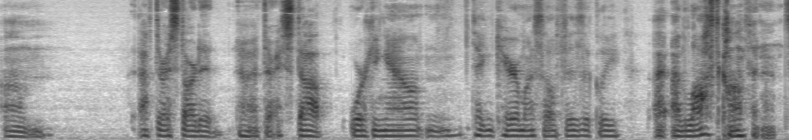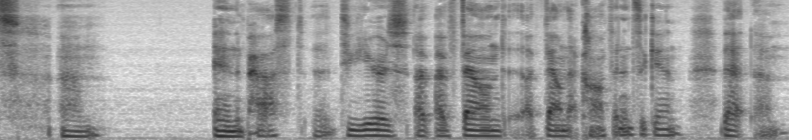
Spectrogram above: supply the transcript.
Um, after I started, uh, after I stopped working out and taking care of myself physically, I, I lost confidence. Um, and in the past uh, two years, I've, I've, found I've found that confidence again, that um,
